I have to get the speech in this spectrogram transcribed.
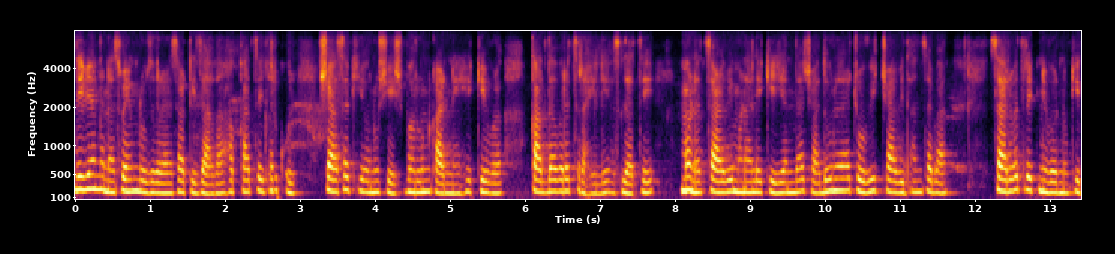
दिव्यांगांना स्वयंरोजगारासाठी जागा हक्काचे घरकुल शासकीय अनुशेष भरून काढणे हे केवळ कागदावरच राहिले असल्याचे म्हणत साळवे म्हणाले की यंदाच्या दोन हजार चोवीसच्या विधानसभा सार्वत्रिक निवडणुकीत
